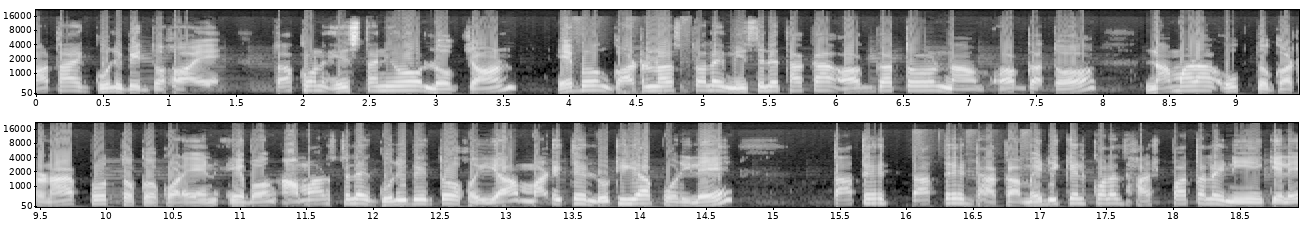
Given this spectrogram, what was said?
মাথায় গুলিবিদ্ধ হয়। তখন স্থানীয় লোকজন এবং ঘটনাস্থলে মিছিলে থাকা অজ্ঞাত নাম, অজ্ঞাত নামারা উক্ত ঘটনা প্রত্যক্ষ করেন এবং আমার ছেলে গুলিবিদ্ধ হইয়া মাটিতে লুটিয়া পড়িলে তাতে তাতে ঢাকা মেডিকেল কলেজ হাসপাতালে নিয়ে গেলে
